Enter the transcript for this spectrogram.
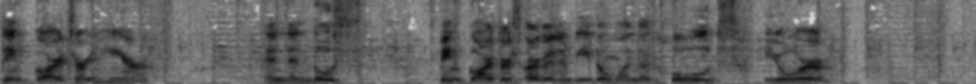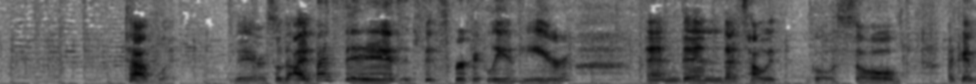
pink garter in here. And then those pink garters are gonna be the one that holds your tablet there so the ipad fits it fits perfectly in here and then that's how it goes so i can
